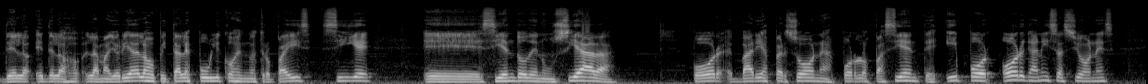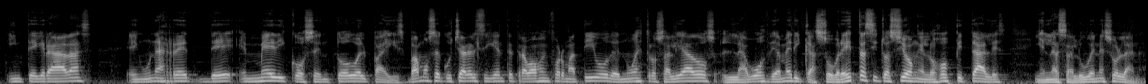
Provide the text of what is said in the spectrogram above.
de, la mayoría de los hospitales públicos en nuestro país sigue eh, siendo denunciada por varias personas, por los pacientes y por organizaciones integradas en una red de médicos en todo el país. Vamos a escuchar el siguiente trabajo informativo de nuestros aliados, La Voz de América, sobre esta situación en los hospitales y en la salud venezolana.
